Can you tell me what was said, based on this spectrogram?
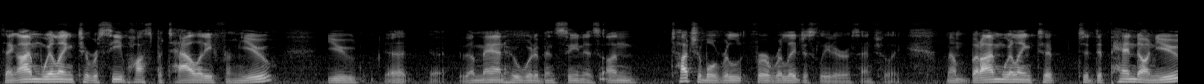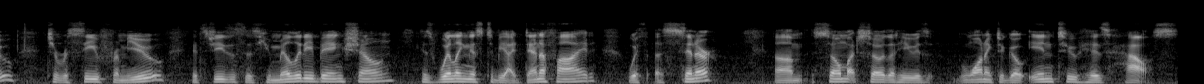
saying, I'm willing to receive hospitality from you, you, uh, the man who would have been seen as un, touchable for a religious leader, essentially. Um, but I'm willing to, to depend on you, to receive from you. It's Jesus' humility being shown, his willingness to be identified with a sinner, um, so much so that he was wanting to go into his house.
